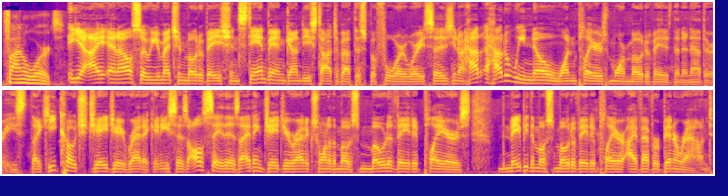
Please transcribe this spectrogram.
Final words. Yeah, I, and also you mentioned motivation. Stan Van Gundy's talked about this before, where he says, you know, how how do we know one player is more motivated than another? He's like he coached JJ Redick, and he says, I'll say this: I think JJ Redick's one of the most motivated players, maybe the most motivated player I've ever been around.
